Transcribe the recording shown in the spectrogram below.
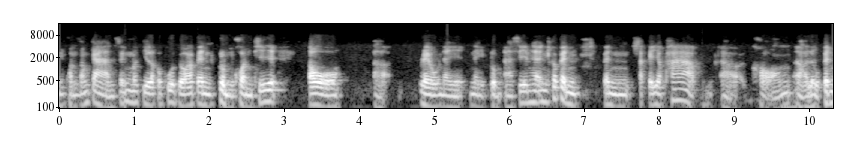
มีความต้องการ ซึ่งเมื่อกี้เราก็พูดไปว่าเป็นกลุ่มคนที่โตเร็วในในกลุ่มอาเซียนอันนี้ก็เป็นเป็นศักยภาพของหรือเป็น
